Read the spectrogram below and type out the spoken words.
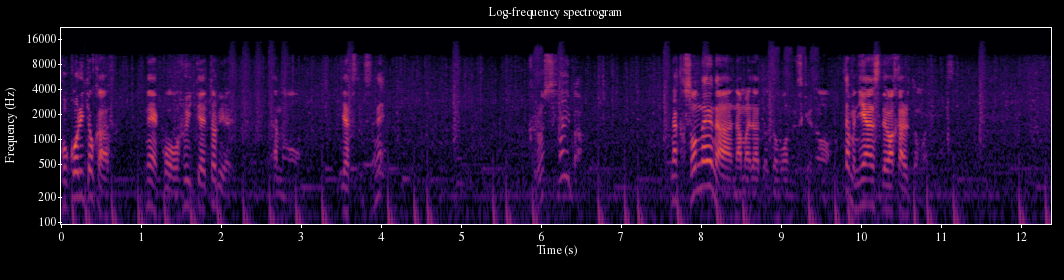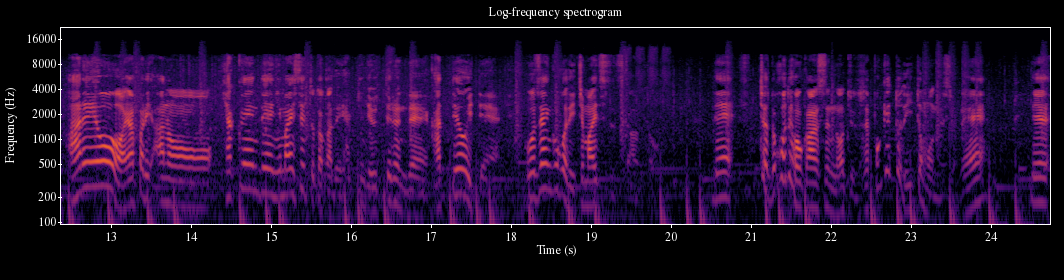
ホコリとか、ね、こう拭いて取るあの、やつですね。クロスファイバー？なんかそんなような名前だったと思うんですけど、多分ニュアンスでわかると思います。あれを、やっぱりあの、100円で2枚セットとかで100均で売ってるんで、買っておいて、午前午後で1枚ずつ使。で、じゃあどこで保管するのって言うと、それポケットでいいと思うんですよね。で、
